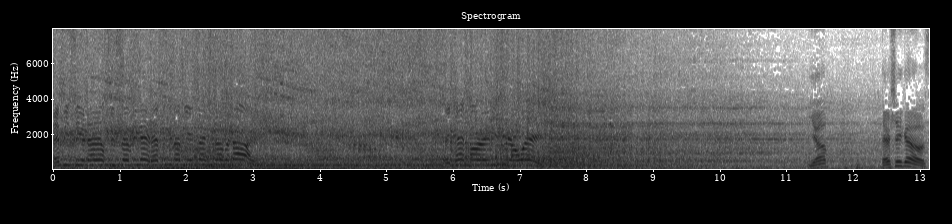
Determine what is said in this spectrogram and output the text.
FPC at L two seventy eight, FPC PHI two thousand nine. They can't car eighty three oh eight. Yep. There she goes.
